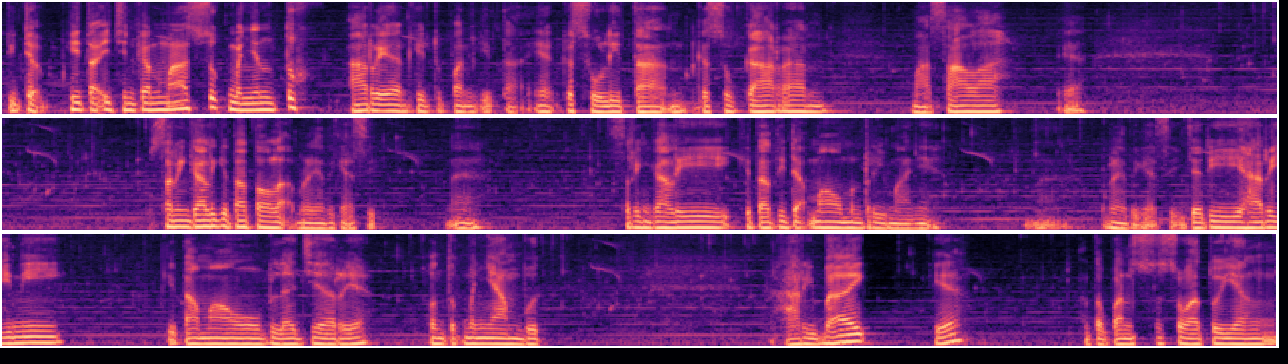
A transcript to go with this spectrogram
Tidak kita izinkan masuk menyentuh area kehidupan kita ya kesulitan, kesukaran, masalah ya sering kali kita tolak berarti kasih. Nah, sering kali kita tidak mau menerimanya. Nah, kasih. Jadi hari ini kita mau belajar ya untuk menyambut hari baik ya ataupun sesuatu yang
